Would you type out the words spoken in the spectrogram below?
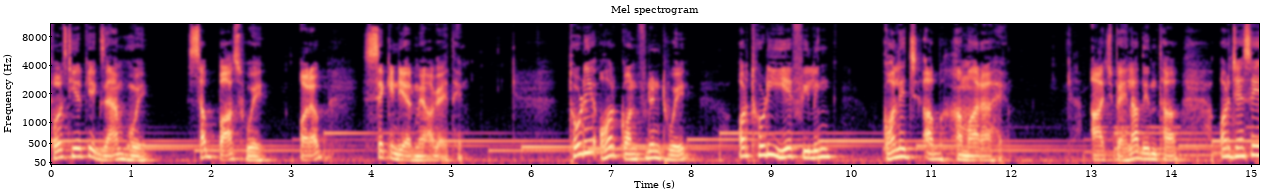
फ़र्स्ट ईयर के एग्ज़ाम हुए, सब पास हुए और अब सेकेंड ईयर में आ गए थे। थोड़े और कॉन्फिडेंट हुए और थोड़ी ये फीलिंग कॉलेज अब हमारा है। आज पहला दिन था और जैसे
